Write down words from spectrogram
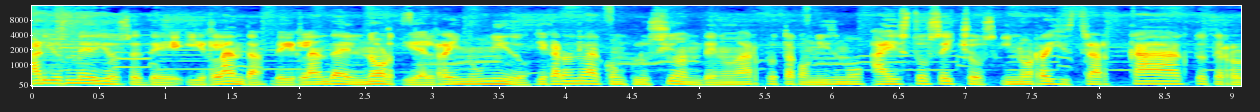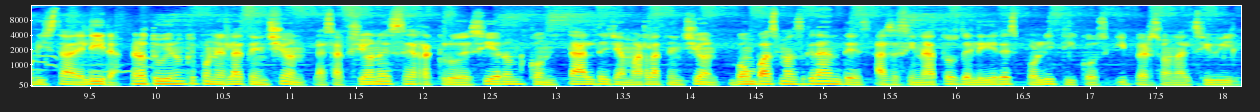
Varios medios de Irlanda, de Irlanda del Norte y del Reino Unido llegaron a la conclusión de no dar protagonismo a estos hechos y no registrar cada acto terrorista del IRA, pero tuvieron que ponerle atención. Las acciones se recrudecieron con tal de llamar la atención. Bombas más grandes, asesinatos de líderes políticos y personal civil.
